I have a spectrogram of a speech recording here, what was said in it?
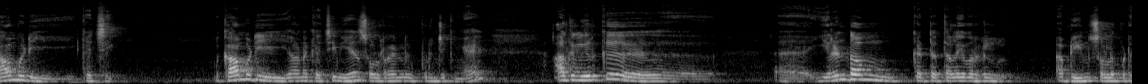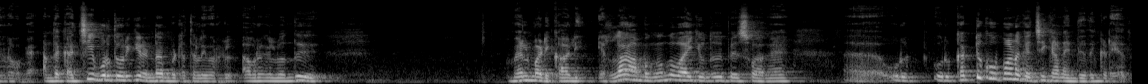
காமெடி கட்சி காமெடியான கட்சின்னு ஏன் சொல்கிறேன்னு புரிஞ்சுக்குங்க. அதில் இருக்க இரண்டாம் கட்ட தலைவர்கள் அப்படின்னு சொல்லப்படுகிறவங்க. அந்த கட்சியை பொறுத்த வரைக்கும் இரண்டாம் கட்ட தலைவர்கள். அவர்கள் வந்து மேல்மாடி காளி. எல்லாம் அவங்கவுங்க வாய்க்கு வந்தது பேசுவாங்க. ஒரு ஒரு கட்டுக்கோப்பான கட்சிக்கான இந்த இதுவும் கிடையாது.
